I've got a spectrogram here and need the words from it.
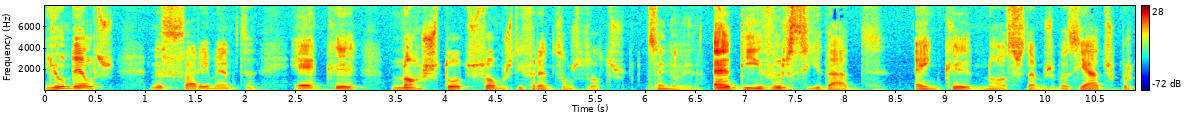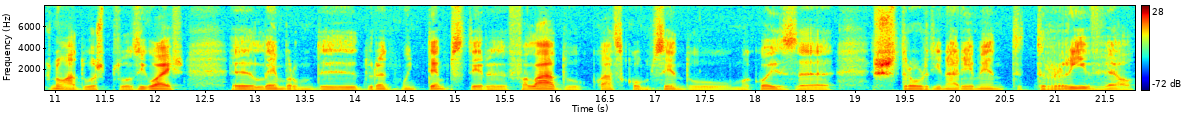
E um deles, necessariamente, é que nós todos somos diferentes uns dos outros. Sem dúvida. A diversidade em que nós estamos baseados, porque não há duas pessoas iguais. Uh, Lembro-me de, durante muito tempo, se ter falado quase como sendo uma coisa extraordinariamente terrível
